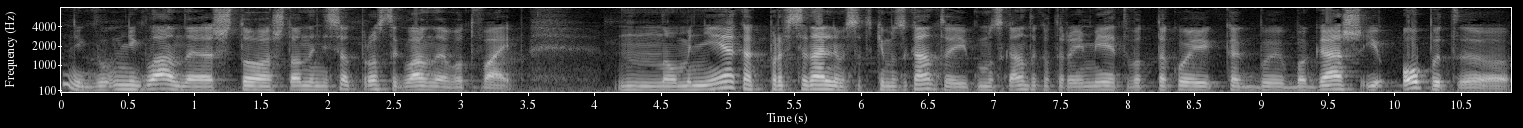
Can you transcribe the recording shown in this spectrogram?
Не, не главное, что, что она несет, просто главное вот вайб. Но мне, как профессиональному все-таки музыканту, и музыканту, который имеет вот такой как бы багаж и опыт, э,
